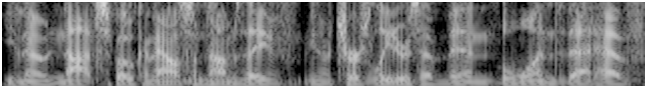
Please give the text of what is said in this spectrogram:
you know, not spoken out. Sometimes they've, you know, church leaders have been the ones that have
